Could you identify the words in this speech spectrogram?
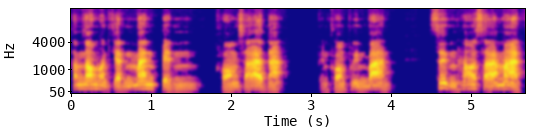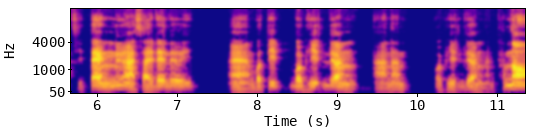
ทำนองขอนแก่นมันเป็นของสาธารณะเป็นของพื้นบ้าน ซึ่งเราสามารถสิแต่งเนื้อใส่ได้เลยอ่าบ่ติดบ่ผิดเรื่องอ่านั่น บ่าผิดเรื่องทำนอง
